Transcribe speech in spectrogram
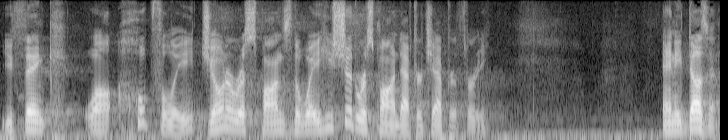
you think, well, hopefully Jonah responds the way he should respond after chapter 3. And he doesn't.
